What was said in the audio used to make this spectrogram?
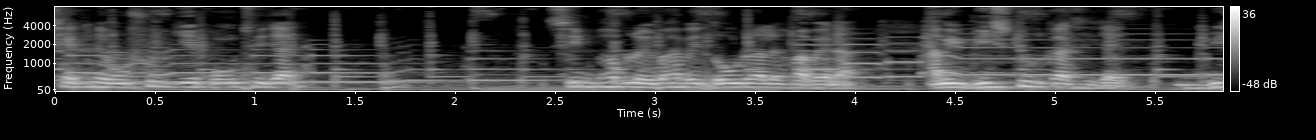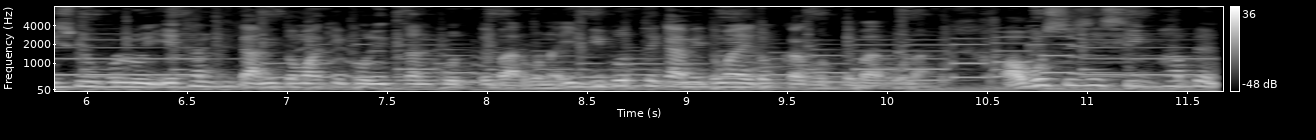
সেখানে অসুর গিয়ে পৌঁছে যায়। শিব ভাবলো, এভাবে দৌড়ালে হবে না। আমি বিষ্ণুর কাছে যাই। বিষ্ণু বলল, এখান থেকে আমি তোমাকে পরিত্রাণ করতে পারব না। এই বিপদ থেকে আমি তোমায় রক্ষা করতে পারব না। অবশেষে শিব ভাবলেন,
